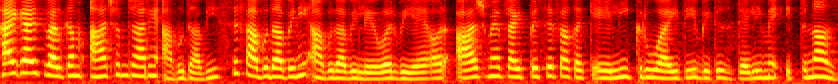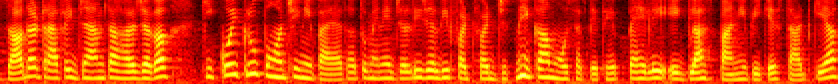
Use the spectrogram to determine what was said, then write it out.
हाय गाइस वेलकम आज हम जा रहे हैं आबू धाबी सिर्फ़ आबू धाबी नहीं आबू धाबी लेवर भी है और आज मैं फ़्लाइट पे सिर्फ़ अकेली क्रू आई थी बिकॉज़ दिल्ली में इतना ज़्यादा ट्रैफ़िक जैम था हर जगह कि कोई क्रू पहुँच ही नहीं पाया था। तो मैंने जल्दी जल्दी फटफट जितने काम हो सकते थे पहले एक ग्लास पानी पी के स्टार्ट किया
